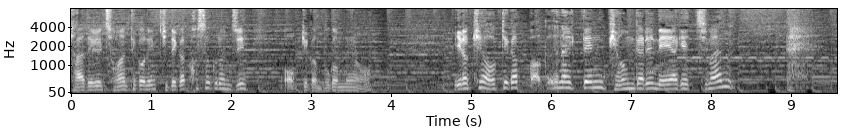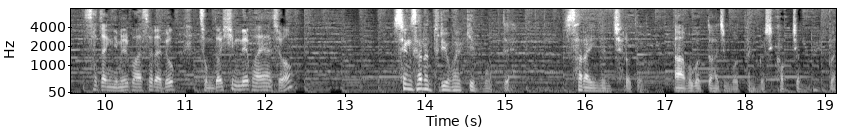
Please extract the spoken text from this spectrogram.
다들 저한테 거는 기대가 커서 그런지 어깨가 무겁네요. 이렇게 어깨가 뻐근할 땐 병가를 내야겠지만 사장님을 봐서라도 좀 더 힘내봐야죠. 생사는 두려워할 게 못돼. 살아있는 채로도 아무것도 하지 못하는 것이 걱정될 뿐.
